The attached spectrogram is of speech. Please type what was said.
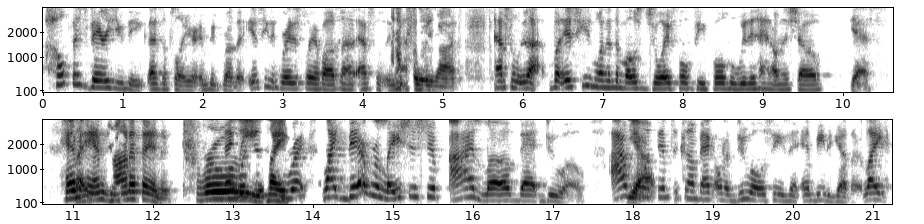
Hope is very unique as a player in Big Brother. Is he the greatest player of all time? Absolutely not. Absolutely not. Absolutely not. But is he one of the most joyful people who we had on the show? Yes. Him Like- and Jonathan truly like great. Like their relationship, I love that duo. I Yeah. want them to come back on a duo season and be together. Like,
